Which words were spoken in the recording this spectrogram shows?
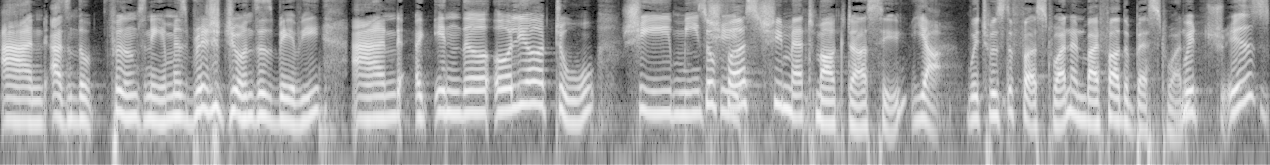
And as in the film's name is Bridget Jones's baby. And uh, in the earlier two, she meets. So she- first, she met Mark Darcy, Yeah. Which was the first one and by far the best one. Which is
